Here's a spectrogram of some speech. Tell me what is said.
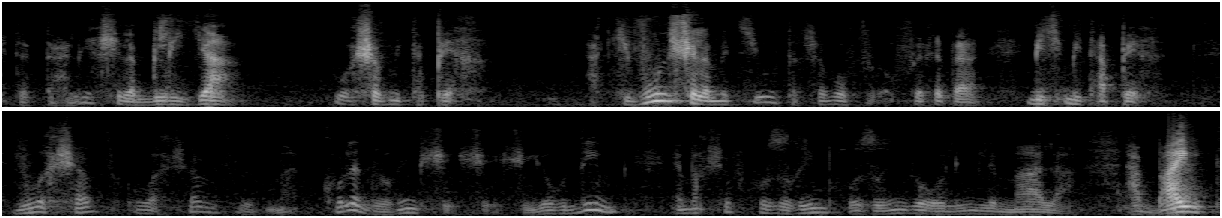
את התהליך של הבלייה, הוא עכשיו מתהפך. הכיוון של המציאות עכשיו הופך את ה... מתהפך. והוא עכשיו, הוא עכשיו, כל הדברים ש, ש, שיורדים, הם עכשיו חוזרים, חוזרים ועולים למעלה. הבית,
